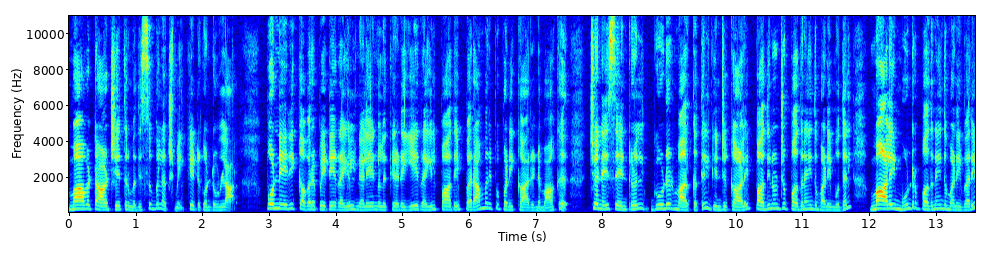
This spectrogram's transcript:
மாவட்ட ஆட்சியர் திருமதி சுப்புலட்சுமி கேட்டுக் கொண்டுள்ளார் பொன்னேரி கவரப்பேட்டை ரயில் நிலையங்களுக்கு இடையே ரயில் பாதை பராமரிப்பு பணி காரணமாக சென்னை சென்ட்ரல் கூடூர் மார்க்கத்தில் இன்று காலை பதினொன்று பதினைந்து மணி முதல் மாலை மூன்று பதினைந்து மணி வரை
